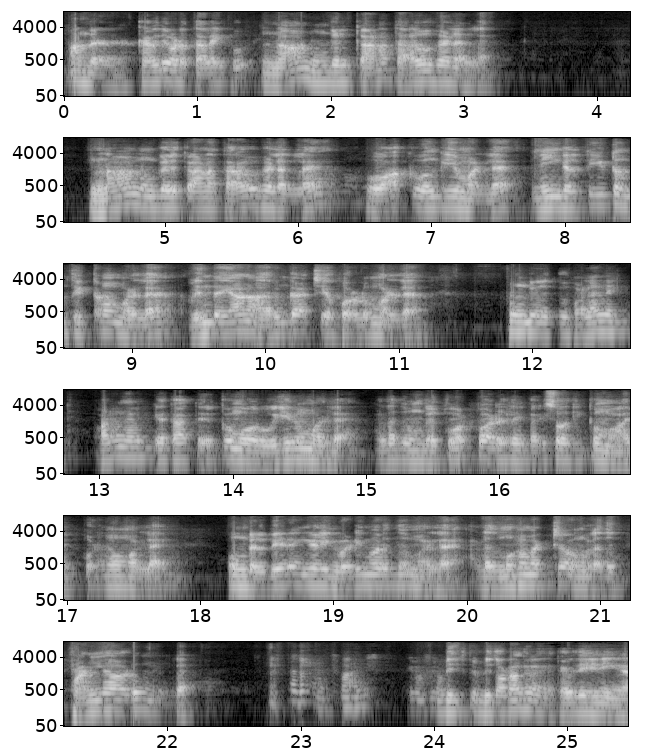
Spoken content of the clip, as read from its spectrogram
அந்த கவிதையோட தலைப்பு நான் உங்களுக்கான தரவுகள் அல்ல. நான் உங்களுக்கான தரவுகள் அல்ல வாக்கு வங்கியும் அல்ல நீங்கள் தீட்டும் திட்டமும் அல்ல விந்தையான அருங்காட்சிய பொருளும் அல்ல. உங்களுக்கு பலனை பலனளிக்க காத்திருக்கும் ஒரு உயிரும் அல்ல அல்லது உங்கள் கோட்பாடுகளை பரிசோதிக்கும் ஆய்வுக்கூடமும் அல்ல உங்கள் வீரங்களின் வெடிமருந்தும் அல்ல அல்லது முகமற்ற உங்களது பணியாடும் அல்ல. இப்படி இப்படி தொடங்குற கவிதையை நீங்க.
